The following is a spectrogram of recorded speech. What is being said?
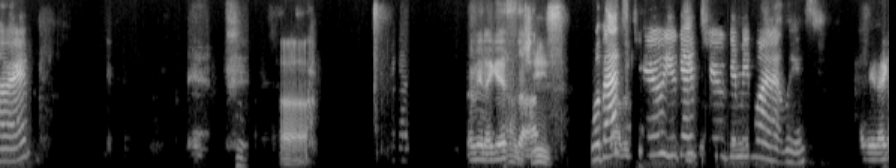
All right. uh, I mean, I guess. Oh, jeez. Uh, well, that's two. You gave two. Give me one at least. I mean, I,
